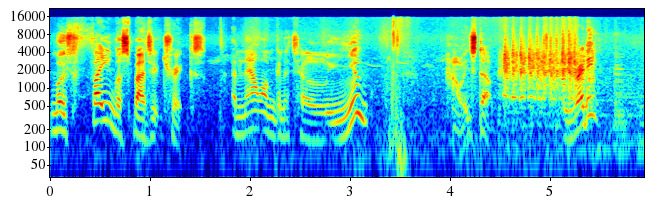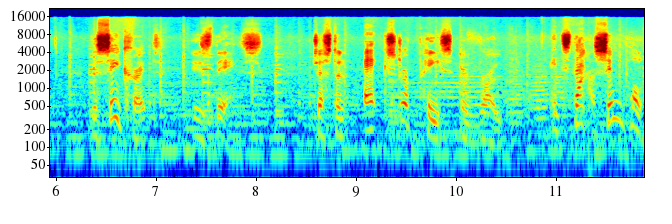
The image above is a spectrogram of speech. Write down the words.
most famous magic tricks. And now I'm going to tell you how it's done. Are you ready? The secret is this, just an extra piece of rope. It's that simple.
